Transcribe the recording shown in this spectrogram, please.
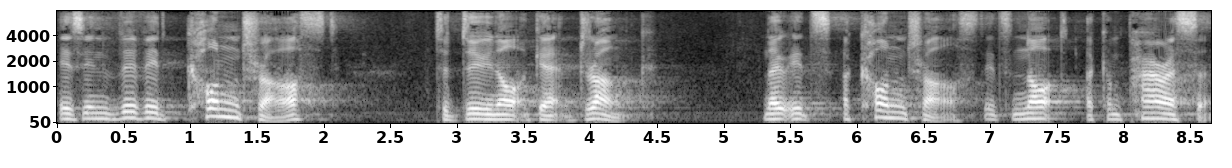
is in vivid contrast to do not get drunk. No, it's a contrast, it's not a comparison.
